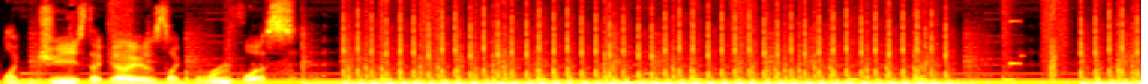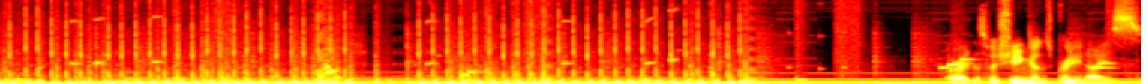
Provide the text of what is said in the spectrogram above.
Like, jeez, that guy is like ruthless. Alright, this machine gun's pretty nice.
